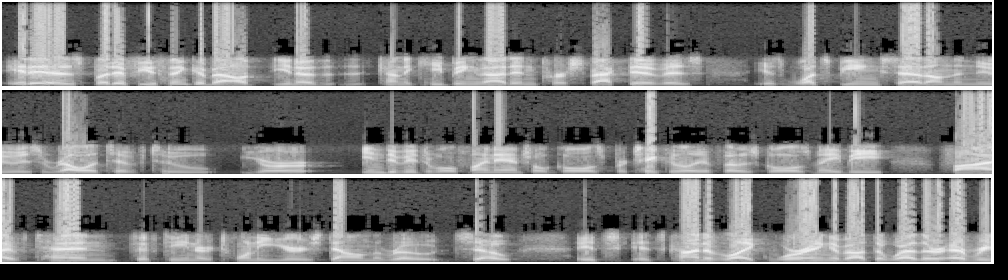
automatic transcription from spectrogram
It is, but if you think about, you know, kind of keeping that in perspective is is what's being said on the news relative to your individual financial goals, particularly if those goals may be five, ten, fifteen, or 20 years down the road. So it's it's kind of like worrying about the weather every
